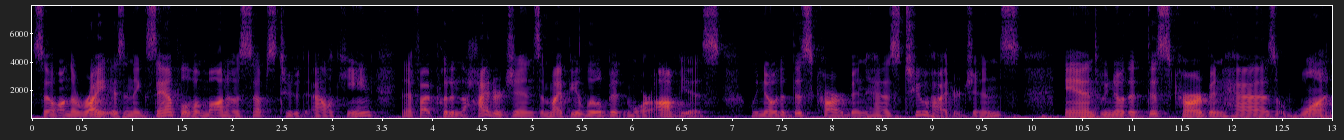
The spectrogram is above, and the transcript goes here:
So on the right is an example of a mono-substituted alkene, and if I put in the hydrogens, it might be a little bit more obvious. We know that this carbon has two hydrogens, and we know that this carbon has one.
